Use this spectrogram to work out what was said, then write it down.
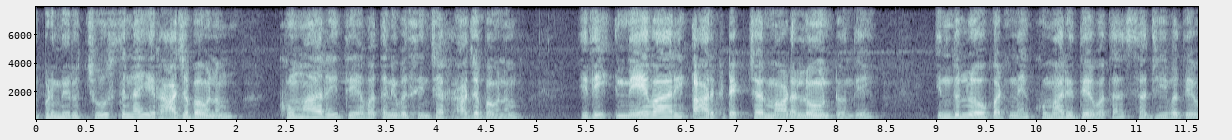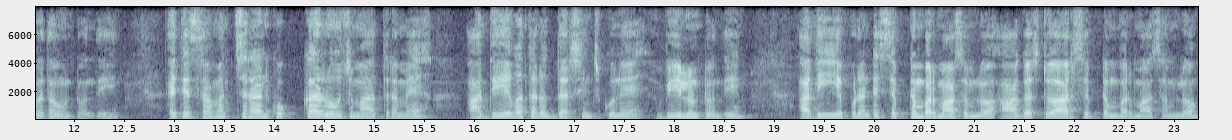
ఇప్పుడు మీరు చూస్తున్న ఈ రాజభవనం కుమారి దేవత నివసించే రాజభవనం. ఇది నేవారి ఆర్కిటెక్చర్ మోడల్లో ఉంటుంది. ఇందులో లోపటనే కుమారి దేవత సజీవ దేవత ఉంటుంది. అయితే సంవత్సరానికి ఒక్క రోజు మాత్రమే ఆ దేవతను దర్శించుకునే వీలుంటుంది. అది ఎప్పుడంటే సెప్టెంబర్ మాసంలో ఆగస్టు ఆర్ సెప్టెంబర్ మాసంలో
